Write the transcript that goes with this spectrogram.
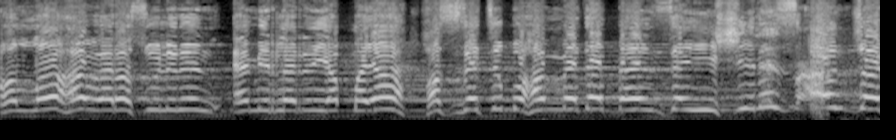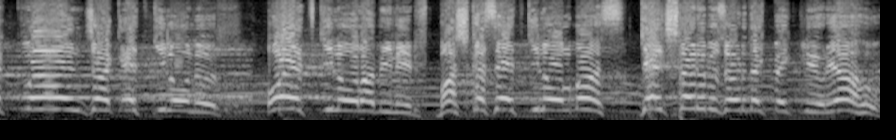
Allah'a ve Resulünün emirlerini yapmaya Hazreti Muhammed'e benzeyişiniz ancak ve ancak etkili olur. O etkili olabilir. Başkası etkili olmaz. Gençlerimiz örnek bekliyor yahu.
